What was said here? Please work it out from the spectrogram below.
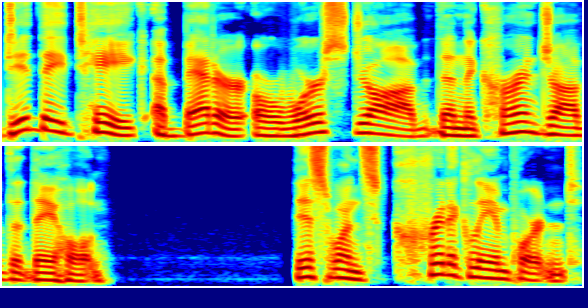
did they take a better or worse job than the current job that they hold? This one's critically important.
